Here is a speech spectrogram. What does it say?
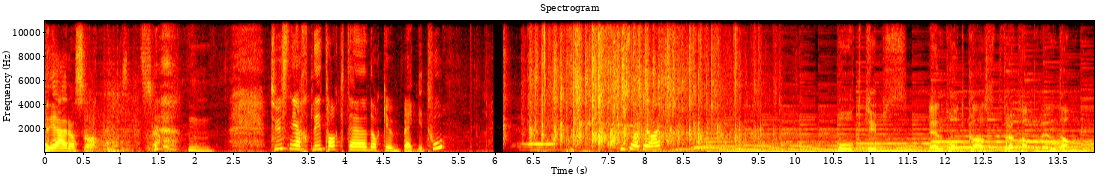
Det er også Tusen hjertelig takk til dere begge to. Tusen takk til deg. Boktips, en podkast fra Cappelen Dam.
